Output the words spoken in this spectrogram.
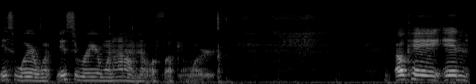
It's rare when it's rare when I don't know a fucking word. Okay, and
